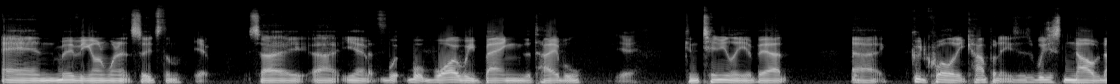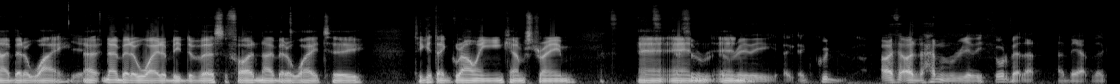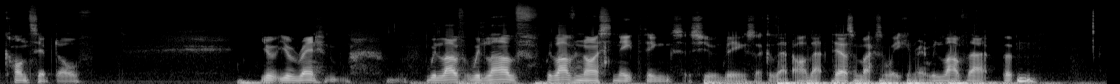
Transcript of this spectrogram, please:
and moving on when it suits them. Yep. So, uh, yeah, w- w- why we bang the table yeah continually about uh, good quality companies is we just know of no better way. Yeah. No, no better way to be diversified. No better way to to get that growing income stream. And, That's and, a, a and- really a, a good. I, I hadn't really thought about that about the concept of your your rent. We love we love we love nice neat things as human beings like that. Oh, that thousand bucks a week in rent. We love that, but Mm.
